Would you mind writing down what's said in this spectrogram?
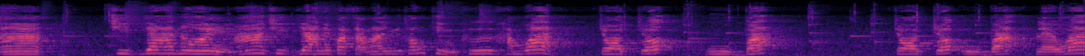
อ่าฉีดยาหน่อยอ่าฉีดยาในภาษามลายูท้องถิ่นคือคำว่าจอเจาะอูบะ จอเจอูบะ แปลว่า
